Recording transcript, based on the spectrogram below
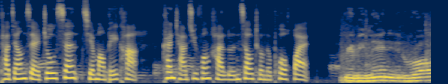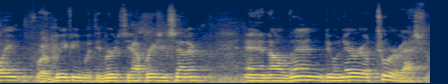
他将在周三前往北卡勘察飓风海伦造成的破坏。We're going to be landing in Raleigh for a briefing with the Emergency Operations Center, and I'll then do an aerial tour of Asheville.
